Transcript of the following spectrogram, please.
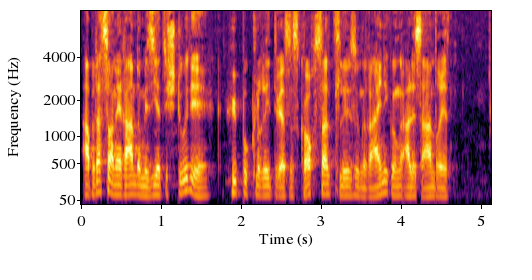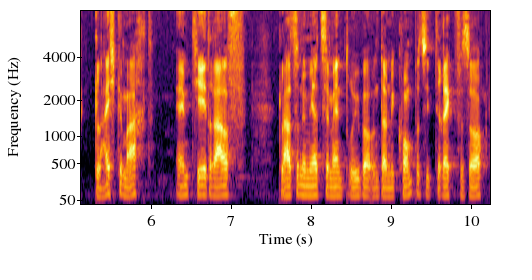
Aber das war eine randomisierte Studie. Hypochlorid versus Kochsalzlösung, Reinigung, alles andere gleich gemacht. MTA drauf, Glasonomerzement drüber und dann mit Komposit direkt versorgt.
